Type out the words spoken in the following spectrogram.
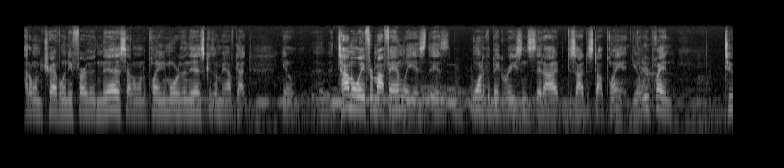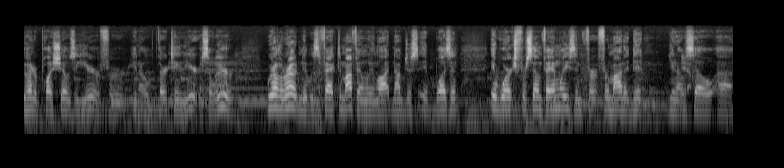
I don't want to travel any further than this. I don't want to play any more than this because I mean, I've got, you know, time away from my family is is one of the big reasons that I decided to stop playing. You know, we were playing 200 plus shows a year for you know 13 years, so we were we were on the road, and it was affecting my family a lot. And I'm just, it wasn't. It works for some families, and for for mine, it didn't you know Yeah. so uh,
